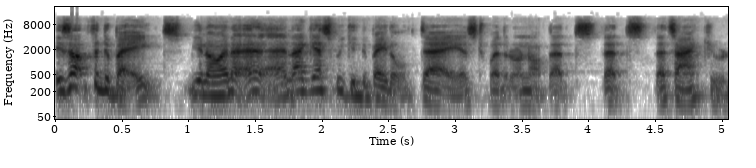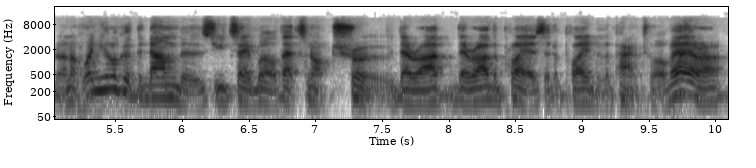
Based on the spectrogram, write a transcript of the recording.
is up for debate. You know, and, and I guess we could debate all day as to whether or not that's that's that's accurate or not. When you look at the numbers, you'd say, well, that's not true. There are there are the players that have played in the Pac-12 era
